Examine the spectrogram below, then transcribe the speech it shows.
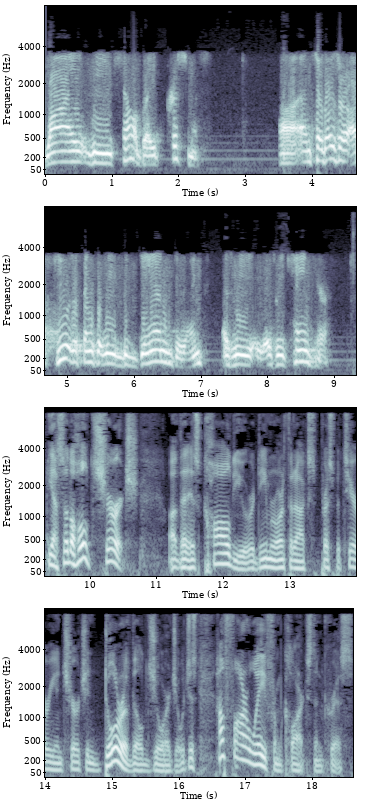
why we celebrate Christmas. And so those are a few of the things that we began doing as we as we came here. Yeah. So the whole church uh, that has called you Redeemer Orthodox Presbyterian Church in Doraville, Georgia, which is how far away from Clarkston, Chris?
